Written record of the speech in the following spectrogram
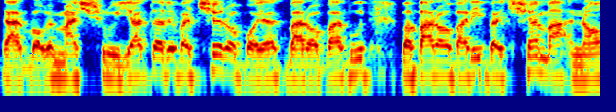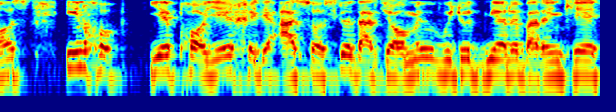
در واقع مشروعیت داره و چرا باید برابر بود و برابری به چه معناست این خب یه پایه خیلی اساسی رو در جامعه وجود میاره برای اینکه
